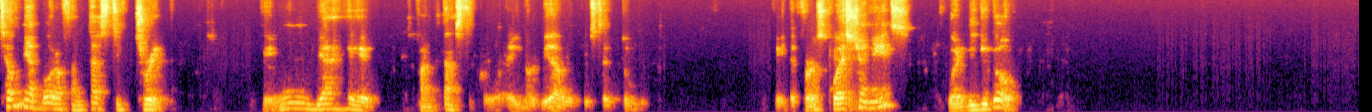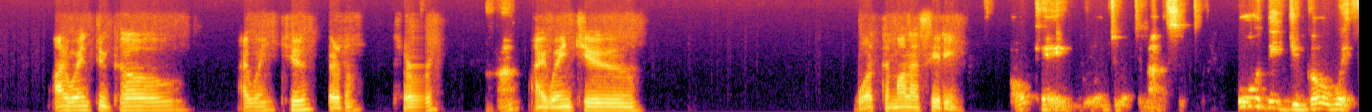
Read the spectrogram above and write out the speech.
tell me about a fantastic trip. Okay, un viaje fantástico e inolvidable que usted tuvo. Okay, the first question is, where did you go? I went to go, I went to, pardon, sorry. Uh -huh. I went to Guatemala City. Okay, you went to Guatemala City. Who did you go with?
